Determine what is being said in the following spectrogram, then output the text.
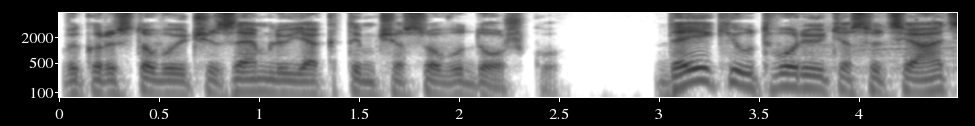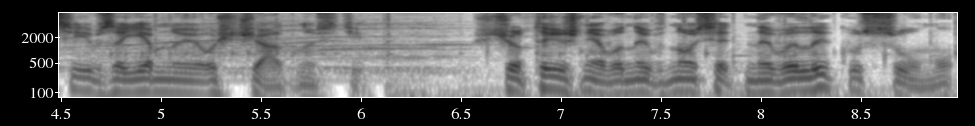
використовуючи землю як тимчасову дошку. Деякі утворюють асоціації взаємної ощадності. Щотижня вони вносять невелику суму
